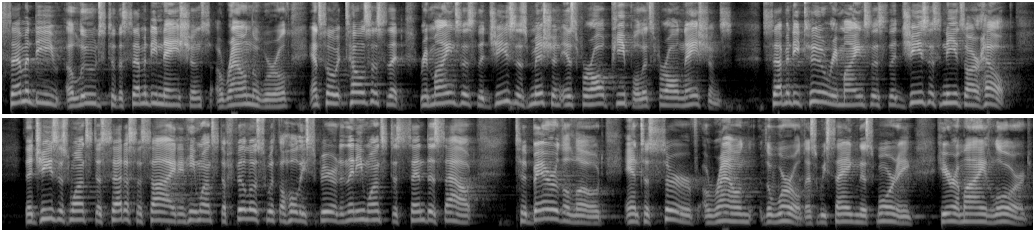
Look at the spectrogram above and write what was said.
70 alludes to the 70 nations around the world. And so it tells us that, reminds us that Jesus' mission is for all people, it's for all nations. 72 reminds us that Jesus needs our help, that Jesus wants to set us aside and he wants to fill us with the Holy Spirit, and then he wants to send us out to bear the load and to serve around the world. As we sang this morning, Here am I, Lord.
